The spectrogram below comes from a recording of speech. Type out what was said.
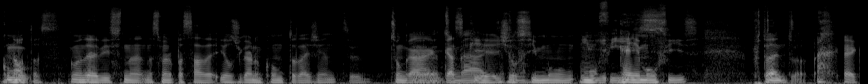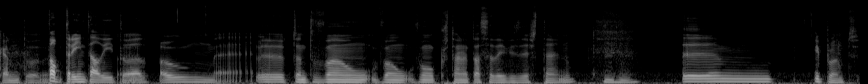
como- como o André disse na, na semana passada, eles jogaram com toda a gente: Tsonga, Tsonga, Gasquet, Gil. Simon e Monfils. Gaia Monfils. Portanto, é a carne toda. top 30 ali todo. Pum, eh. Eh, portanto, vão, vão, vão apostar na taça Davis este ano. Uhum. Hum, e pronto,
